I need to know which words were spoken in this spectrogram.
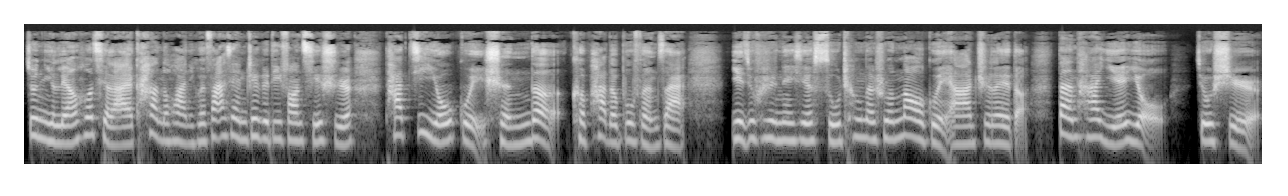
就你联合起来看的话，你会发现这个地方其实它既有鬼神的可怕的部分在。也就是那些俗称的说闹鬼啊之类的，但它也有就是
